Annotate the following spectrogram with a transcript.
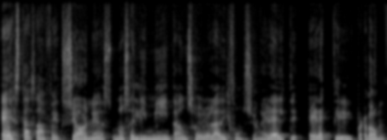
Estas afecciones no se limitan solo a la disfunción eréctil, perdón,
